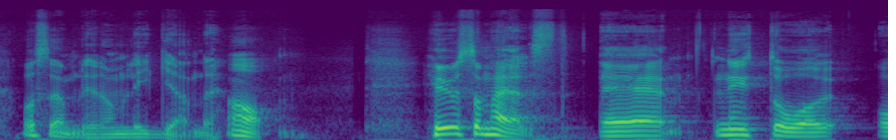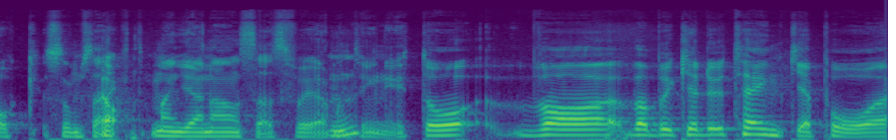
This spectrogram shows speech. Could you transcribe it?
och sen blir de liggande. Ja. Hur som helst, eh, nytt år och som sagt, man gör en ansats för att göra någonting nytt. Och vad, vad brukar du tänka på,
